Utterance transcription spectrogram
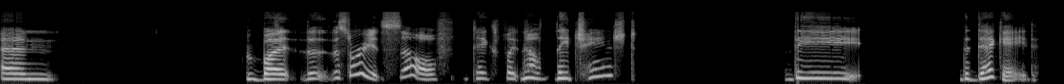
And but the the story itself takes place now they changed the the decade.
